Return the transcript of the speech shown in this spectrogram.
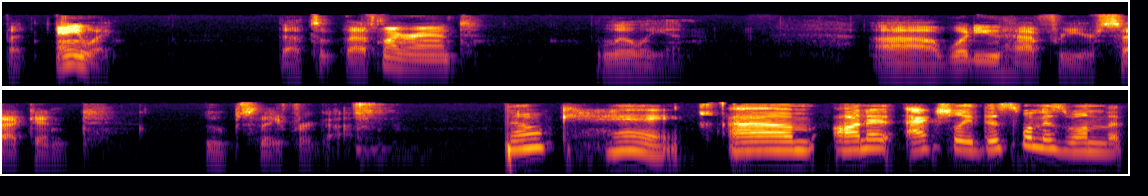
But anyway, that's that's my rant. Lillian, uh, what do you have for your second? Oops, they forgot. Okay. Um, on it, actually, this one is one that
